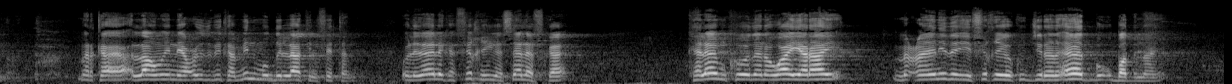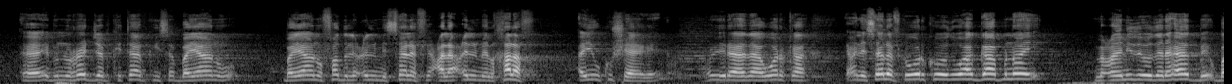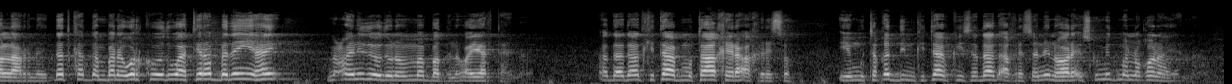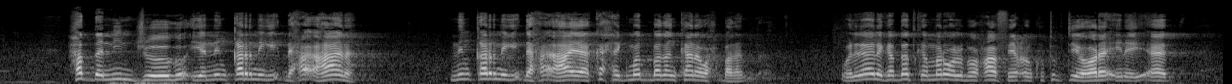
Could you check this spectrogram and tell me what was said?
marka allahuma ini acuudu bika min mudilaati اlfitan walidalika fiqhiga salafka kalaamkoodana waa yaraay macaanida iyo fiqiga ku jirana aad buu u badnaay ibnu rajab kitaabkiisa bayaanu bayaanu fadli cilmi salafi calaa cilmi اlkhalaf ayuu ku sheegay. Wuxuu yidhaahdaa warka yani salafka warkoodu waa gaabnaay macaanidoodana aad bay u ballaarnayd dadka dambena warkoodu waa tiro badan yahay macaanidooduna ma badna waa yartahay hadda haddaad kitaab mutaakhira akhriso iyo mutaqadim kitaabkiisa haddaad akhriso nin hore isku mid ma noqonaya hadda nin joogo iyo nin qarnigii dhexe ahaana nin qarnigii dhexe ahaayaa ka xigmad badan kana wax badan. Walidaalika dadka mar walba waxaa fiican kutubtii hore inay aad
